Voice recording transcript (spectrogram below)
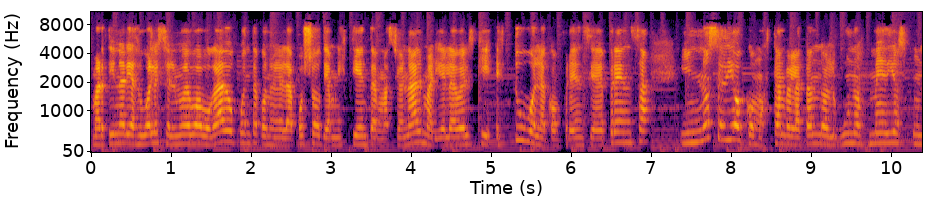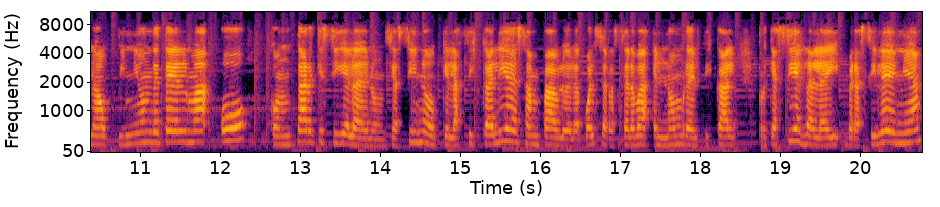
Martín Arias Duval es el nuevo abogado, cuenta con el apoyo de Amnistía Internacional. Mariela Belsky estuvo en la conferencia de prensa y no se dio, como están relatando algunos medios, una opinión de Telma o contar que sigue la denuncia, sino que la Fiscalía de San Pablo, de la cual se reserva el nombre del fiscal, porque así es la ley brasileña,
